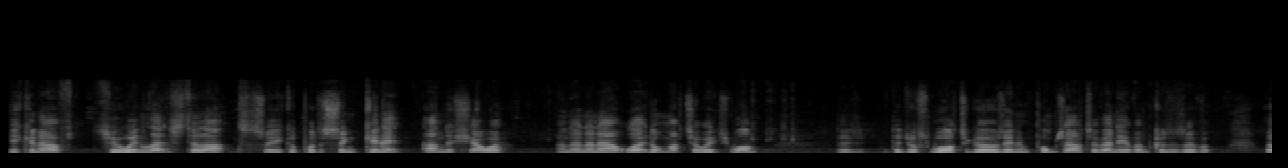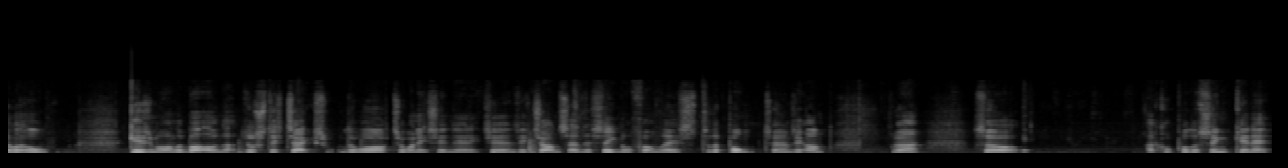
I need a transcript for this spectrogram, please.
you can have two inlets to that so you could put a sink in it and a shower and then an outlet it don't matter which one just water goes in and pumps out of any of them because there's a, a little gizmo on the bottom that just detects the water when it's in there and it turns it on sends a signal from this to the pump turns it on right? So I could put the sink in it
